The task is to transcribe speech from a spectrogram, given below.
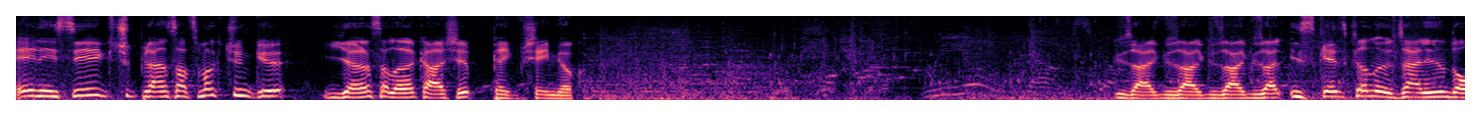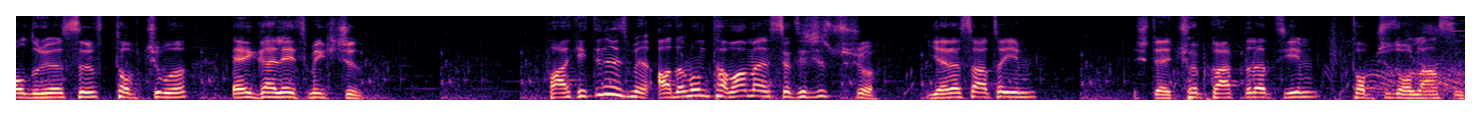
En iyisi küçük prens atmak çünkü yarasalara karşı pek bir şeyim yok. Güzel güzel güzel güzel. İskelet Klan özelliğini dolduruyor sırf topçumu egal etmek için. Fark ettiniz mi? Adamın tamamen stratejisi şu. Yarasa atayım. işte çöp kartları atayım. Topçu zorlansın.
